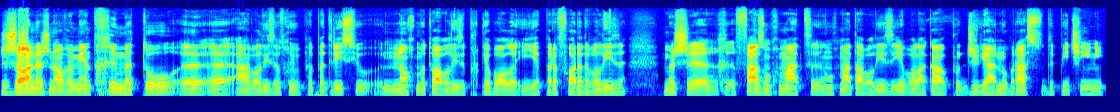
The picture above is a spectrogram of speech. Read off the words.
Jonas novamente rematou uh, uh, à baliza de Rui Patrício, não rematou à baliza porque a bola ia para fora da baliza, mas uh, faz um remate, um remate à baliza e a bola acaba por desviar no braço de Piccini.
